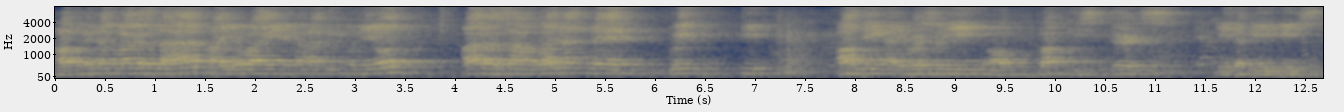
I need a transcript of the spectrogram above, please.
Ah, Magandang umaga sa lahat. Tayo ay nakakatito ngayon para sa 120th founding anniversary of Baptist Church in the Philippines.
